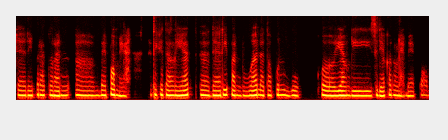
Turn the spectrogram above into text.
dari peraturan eh, BPOM ya. Nanti kita lihat eh, dari panduan ataupun buku eh, yang disediakan oleh BPOM.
